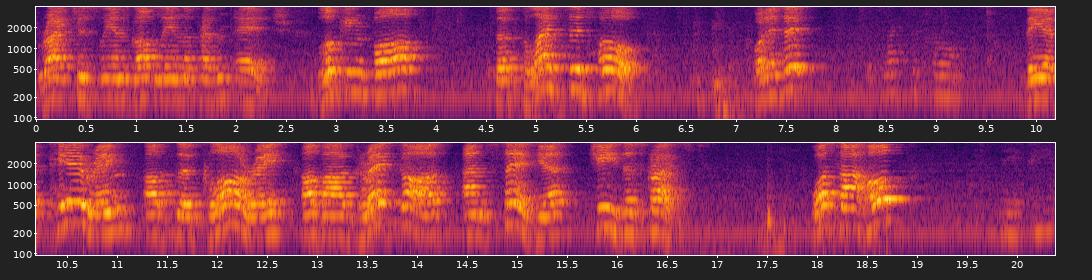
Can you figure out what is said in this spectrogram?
righteously, and godly in the present age, looking for the blessed hope. What is it? The blessed hope. the appearing of the glory of our great God and Saviour, Jesus Christ. What's our hope? The appearing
